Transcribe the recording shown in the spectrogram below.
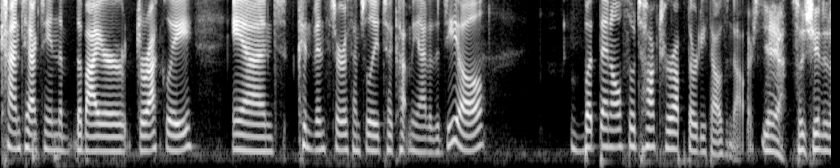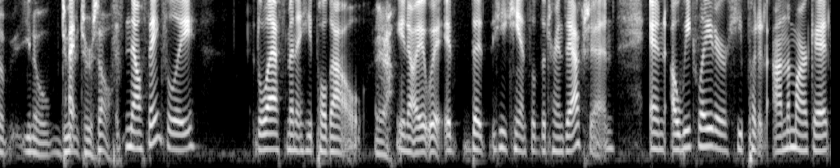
contacting the, the buyer directly and convinced her essentially to cut me out of the deal but then also talked her up $30000 Yeah, yeah. So she ended up, you know, doing it to herself. now thankfully the last minute he pulled out Yeah. you know it, it that he canceled the transaction and a week later he put it on the market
